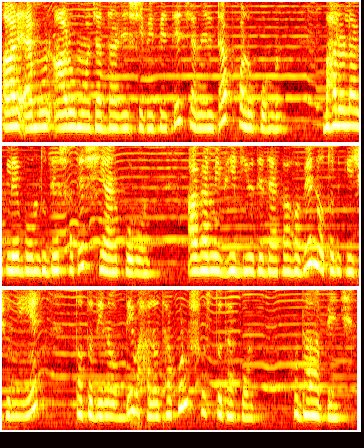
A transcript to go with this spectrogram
আর এমন আরও মজাদার রেসিপি পেতে চ্যানেলটা ফলো করুন। ভালো লাগলে বন্ধুদের সাথে শেয়ার করুন। আগামী ভিডিওতে দেখা হবে নতুন কিছু নিয়ে। ততদিন অবধি ভালো থাকুন, সুস্থ থাকুন। খুদা হাফেজ।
